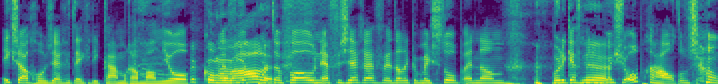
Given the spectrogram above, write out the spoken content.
Ik zou gewoon zeggen tegen die cameraman, joh, Kom even je halen. portofoon, even zeggen even dat ik ermee stop. En dan word ik even met een busje opgehaald of zo.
